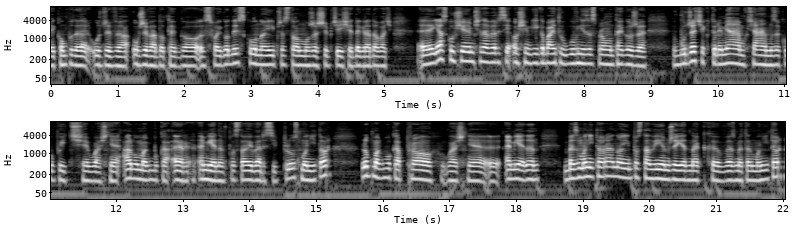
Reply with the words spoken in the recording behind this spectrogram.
y, komputer używa, używa do tego swojego dysku, no i przez to on może szybciej się degradować. Y, Ja skusiłem się na wersję 8 GB głównie za sprawą tego, że w budżecie, który miałem, chciałem zakupić właśnie albo MacBooka R M1 w podstawowej wersji plus monitor, lub MacBooka Pro właśnie y, M1 bez monitora, no i postanowiłem, że jednak wezmę ten monitor.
